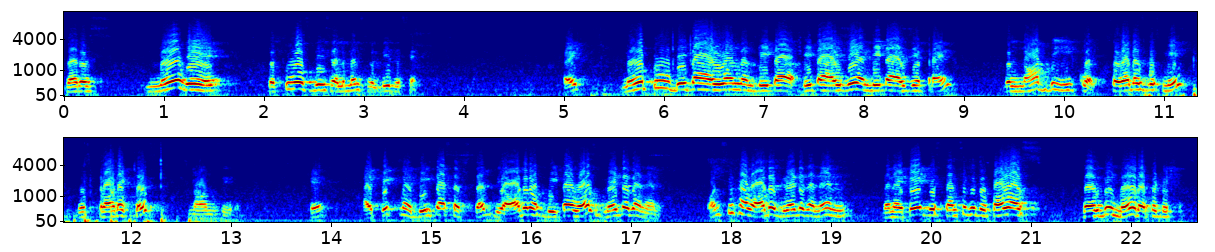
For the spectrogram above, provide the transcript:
there is no way the two of these elements will be the same. Right? No two beta i1 and beta beta ij and beta ij prime will not be equal. So what does this mean? This product is non-zero. Okay. I picked my beta such that the order of beta was greater than n. Once you have order greater than n, when I take these consecutive powers, there will be no repetitions.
